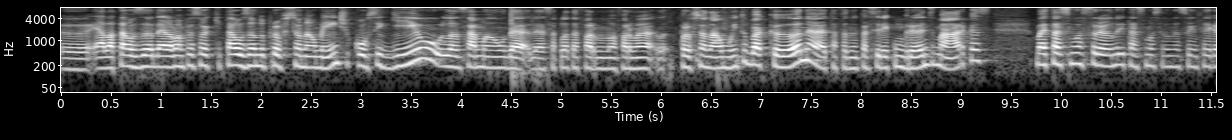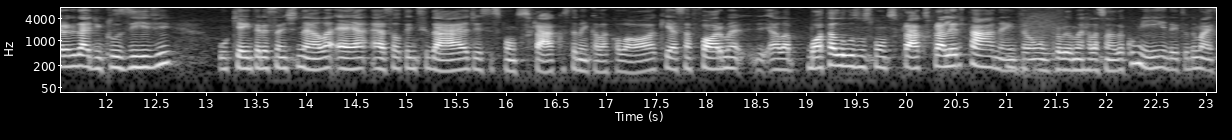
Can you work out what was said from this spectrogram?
uh, ela tá usando, ela é uma pessoa que está usando profissionalmente, conseguiu lançar mão da, dessa plataforma de uma forma profissional muito bacana, está fazendo parceria com grandes marcas, mas está se mostrando e está se mostrando na sua integralidade. Inclusive, o que é interessante nela é essa autenticidade, esses pontos fracos também que ela coloca, e essa forma, ela bota a luz nos pontos fracos para alertar, né? Então, um problema relacionado à comida e tudo mais.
